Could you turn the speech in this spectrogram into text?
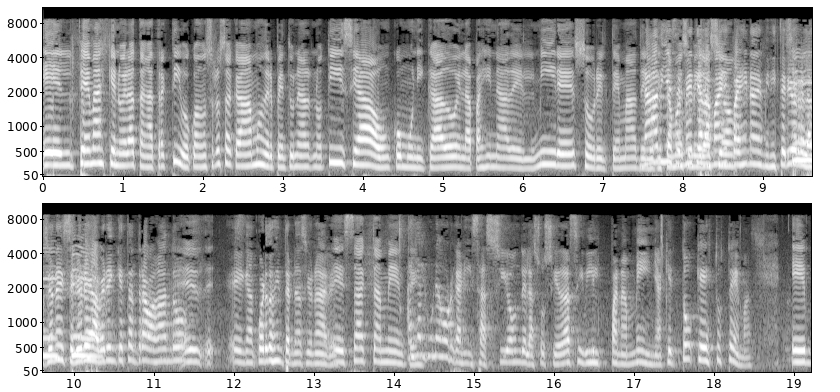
el tema es que no era tan atractivo. Cuando nosotros sacábamos de repente una noticia o un comunicado en la página del MIRE sobre el tema de Nadie los se mete a la página del Ministerio sí, de Relaciones Exteriores sí. a ver en qué están trabajando eh, en acuerdos internacionales. Exactamente. ¿Hay alguna organización de la sociedad civil panameña que toque estos temas? Eh,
